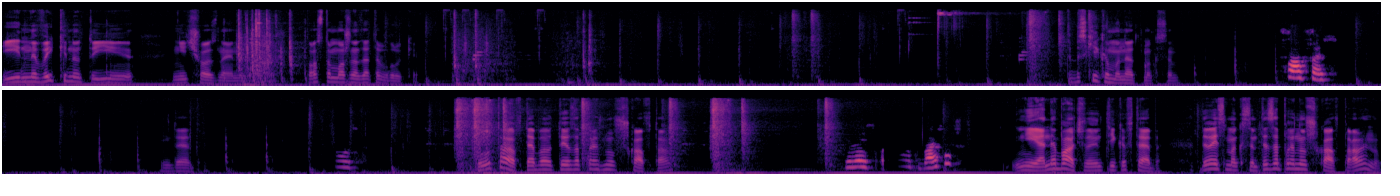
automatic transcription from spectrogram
Її не викинути і нічого з нею не зробиш. Просто можна взяти в руки. Тебе скільки монет, Максим? Що щось? Де ти? Тут. Тут, а в тебе ти запригнув в шкаф, так? Дивись, тут, бачиш? Ні, я не бачу, він тільки в тебе. Дивись, Максим, ти запригнув шкаф, правильно?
